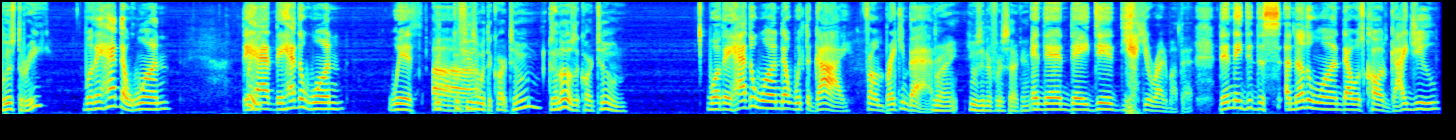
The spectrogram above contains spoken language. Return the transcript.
Was three. Well, they had the one. They Wait. had they had the one with uh, confusing with the cartoon? Because I know it was a cartoon, Well, they had the one that with the guy from Breaking Bad, right? He was in there for a second. and then they did. Yeah, you're right about that. Then they did this another one that was called Gaiju,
